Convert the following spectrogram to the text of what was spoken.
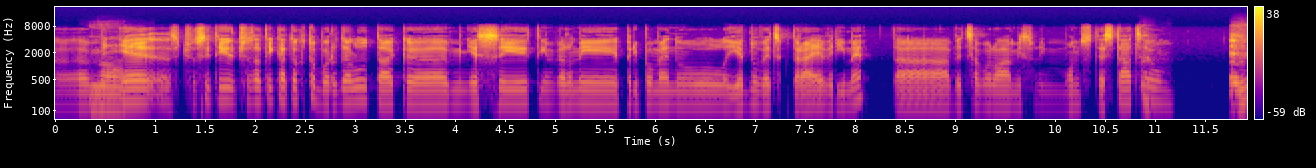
Uh, no. Mne, čo, si tý, čo sa týka tohto bordelu, tak mne si tým veľmi pripomenul jednu vec, ktorá je v Ríme. Tá vec sa volá, myslím, Mons Testaceum. Mm.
